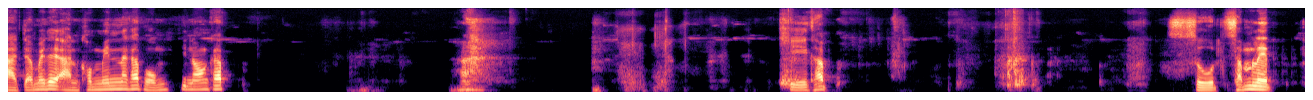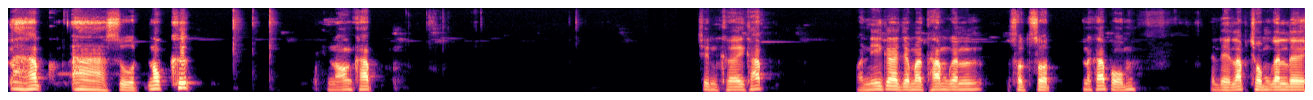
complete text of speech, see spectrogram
อาจจะไม่ได้อ่านคอมเมนต์นะครับ ผมพี่น้องครับ คครับ สูตรสำเร็จนะครับ อ่า สูตรนกคึก น้องครับ เช่นเคยครับ วันนี้ก็จะมาทำกันสดๆนะครับผมได้รับชมกันเลย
